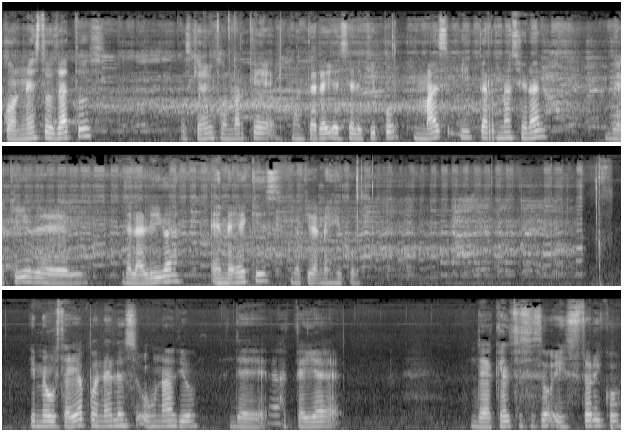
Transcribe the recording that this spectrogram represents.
con estos datos les quiero informar que Monterrey es el equipo más internacional de aquí de la Liga MX de aquí de México. Y me gustaría ponerles un audio de aquella de aquel suceso histórico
